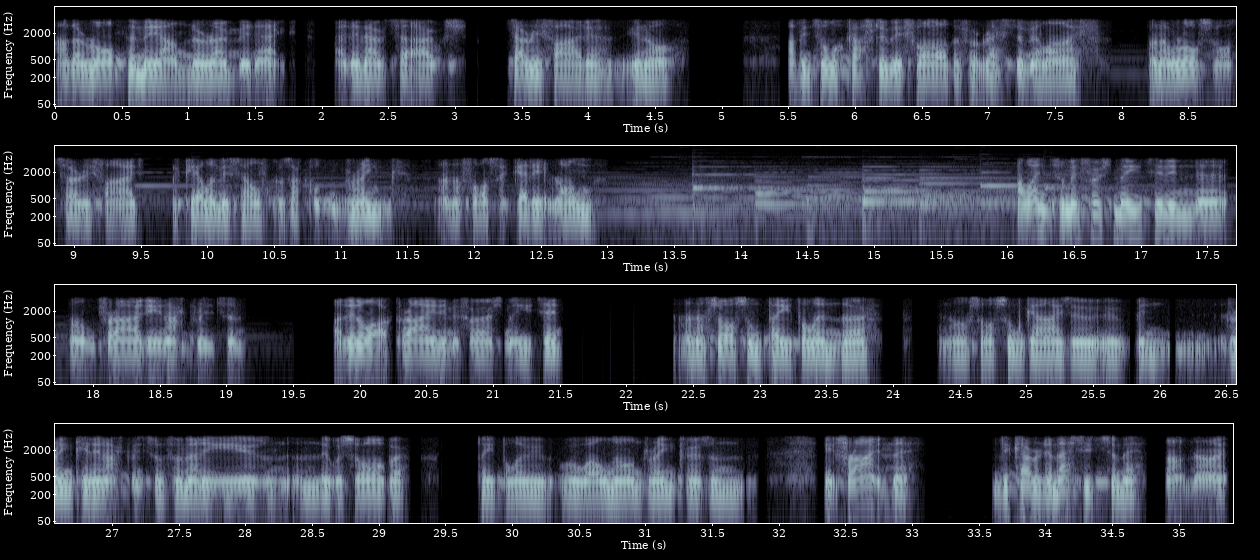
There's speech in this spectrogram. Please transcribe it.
I had a rope in my hand around my neck, heading out the house, terrified of, you know, having to look after my father for the rest of my life. And I was also terrified of killing myself because I couldn't drink and I thought I'd get it wrong. I went to my first meeting in uh, on Friday in Accrington. I did a lot of crying in my first meeting, and I saw some people in there. And I saw some guys who, who've been drinking in Accrington for many years, and, and they were sober. People who were well-known drinkers, and it frightened me. They carried a message to me that night.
